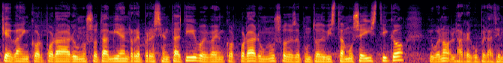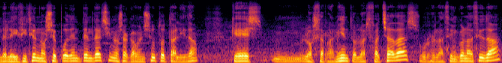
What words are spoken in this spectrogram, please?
que va a incorporar un uso también representativo y va a incorporar un uso desde el punto de vista museístico y bueno, la recuperación del edificio no se puede entender si no se acaba en su totalidad, que es mm, los cerramientos, las fachadas, su relación con la ciudad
